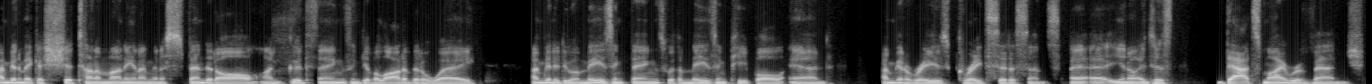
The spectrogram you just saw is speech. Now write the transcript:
I'm going to make a shit ton of money and I'm going to spend it all on good things and give a lot of it away. I'm going to do amazing things with amazing people and I'm going to raise great citizens. Uh, you know, it just, that's my revenge.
